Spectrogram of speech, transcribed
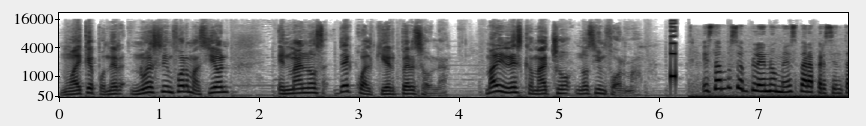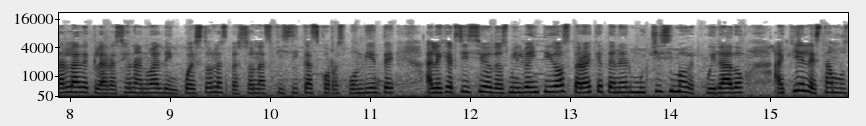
No hay que poner nuestra información en manos de cualquier persona. Marinés Camacho nos informa. Estamos en pleno mes para presentar la declaración anual de impuestos las personas físicas correspondiente al ejercicio 2022, pero hay que tener muchísimo cuidado a quién le estamos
